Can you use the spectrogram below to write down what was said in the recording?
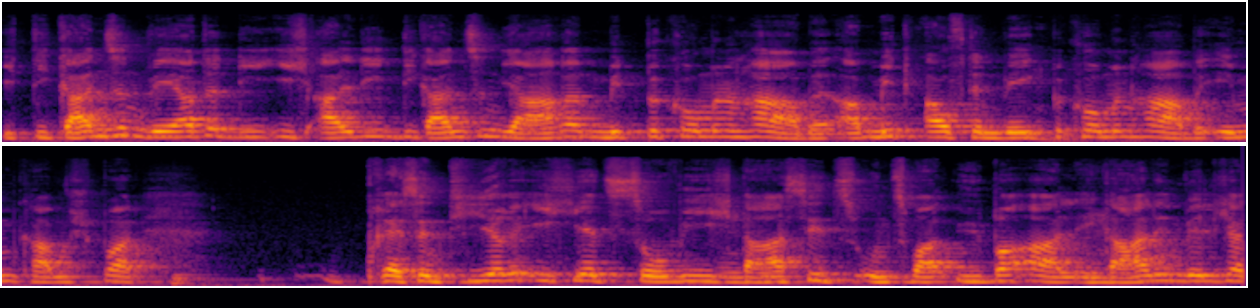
Ich, die ganzen Werte, die ich all die, die ganzen Jahre mitbekommen habe, äh, mit auf den Weg bekommen habe im Kampfsport, präsentiere ich jetzt so, wie ich da sitze und zwar überall, egal in welcher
